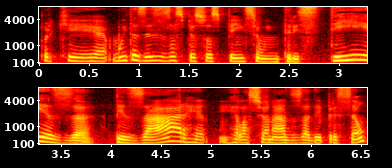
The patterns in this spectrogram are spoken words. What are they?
porque muitas vezes as pessoas pensam em tristeza, pesar relacionados à depressão,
